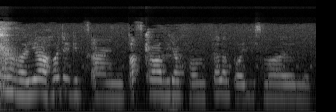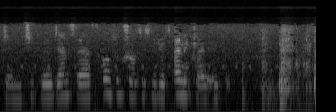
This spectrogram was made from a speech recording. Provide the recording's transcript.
ja, heute gibt's ein Basscover wieder von Fallout Boy, diesmal mit dem Titel Dance Dance und zum Schluss des Videos eine kleine Info.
